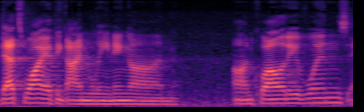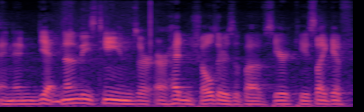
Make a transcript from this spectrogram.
that's why I think I'm leaning on on quality of wins. And and yeah, none of these teams are, are head and shoulders above Syracuse. Like if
